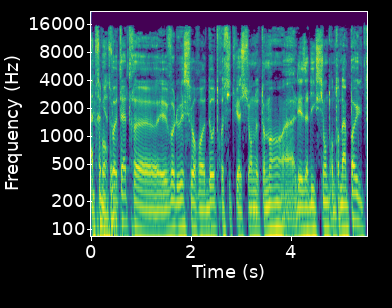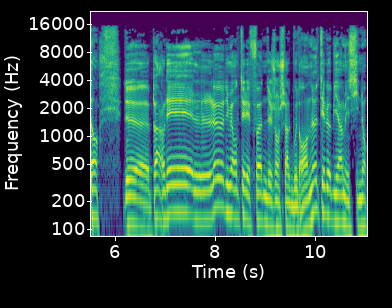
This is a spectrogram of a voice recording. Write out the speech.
À très pour bientôt. peut-être euh, évoluer sur euh, d'autres situations, notamment euh, les addictions dont on n'a pas eu le temps de parler. Le numéro de téléphone de Jean-Charles Boudran, notez-le bien, mais sinon,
